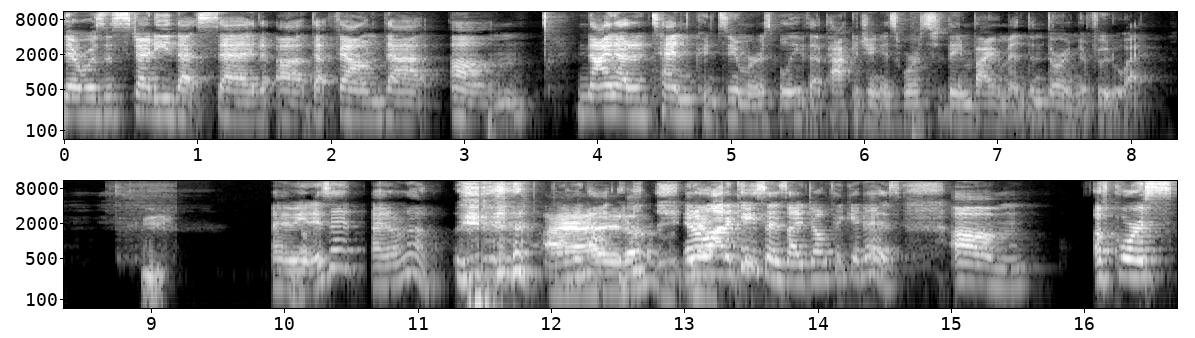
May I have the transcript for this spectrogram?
there was a study that said uh, that found that um, nine out of ten consumers believe that packaging is worse to the environment than throwing their food away. I mean, is it? I don't know. I don't. In yeah. a lot of cases, I don't think it is. Um, of course,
